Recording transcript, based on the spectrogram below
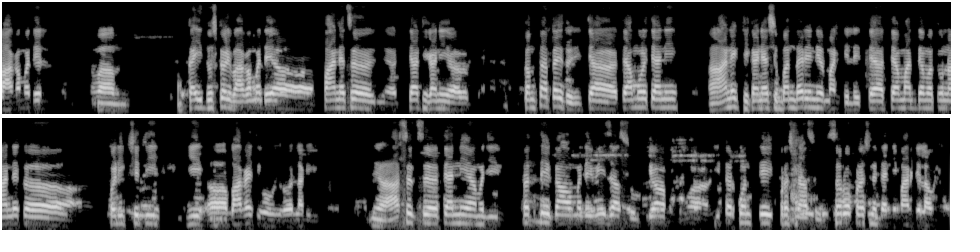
भागामध्ये काही दुष्काळी भागामध्ये पाण्याचं त्या ठिकाणी कमतरता येत होती. त्या त्यामुळे त्यांनी अनेक ठिकाणी असे बंधारे निर्माण केले. त्या त्या माध्यमातून अनेक पडीक शेती ही बागायती होऊ लागली. असंच त्यांनी म्हणजे प्रत्येक गावामध्ये वीज असो किंवा इतर कोणतेही प्रश्न असो सर्व प्रश्न त्यांनी मार्गी लावले.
